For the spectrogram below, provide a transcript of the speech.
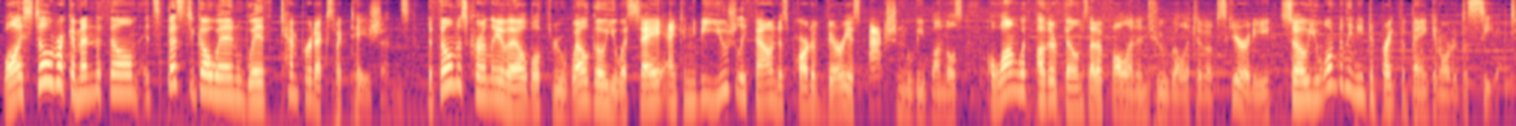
While I still recommend the film, it's best to go in with tempered expectations. The film is currently available through Well Go USA and can be usually found as part of various action movie bundles, along with other films that have fallen into relative obscurity, so you won't really need to break the bank in order to see it.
